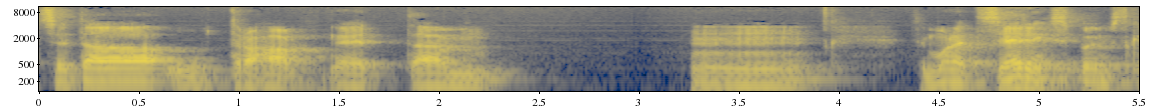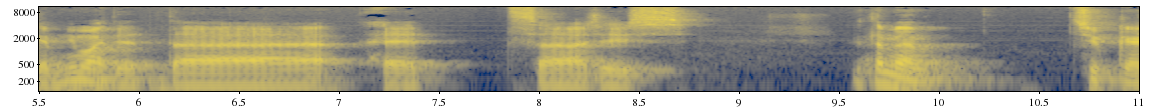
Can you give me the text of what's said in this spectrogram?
seda uut raha, et ähm,. Mm, see monetiseering siis põhimõtteliselt käib niimoodi, et, äh, et sa siis ütleme sihuke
